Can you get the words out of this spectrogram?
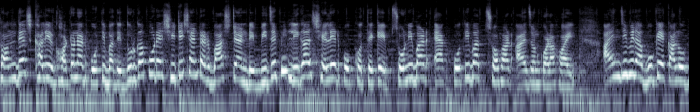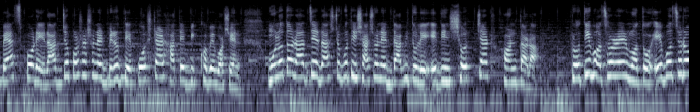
সন্দেশখালীর ঘটনার প্রতিবাদে দুর্গাপুরের সিটি সেন্টার বাস স্ট্যান্ডে বিজেপি লিগাল সেলের পক্ষ থেকে শনিবার এক প্রতিবাদ সভার আয়োজন করা হয়। আইনজীবীরা বুকে কালো ব্যাচ পরে রাজ্য প্রশাসনের বিরুদ্ধে পোস্টার হাতে বিক্ষোভে বসেন। মূলত রাজ্যের রাষ্ট্রপতি শাসনের দাবি তুলে এদিন সোচ্চার হন তারা। প্রতি বছরের মতো এবছরও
